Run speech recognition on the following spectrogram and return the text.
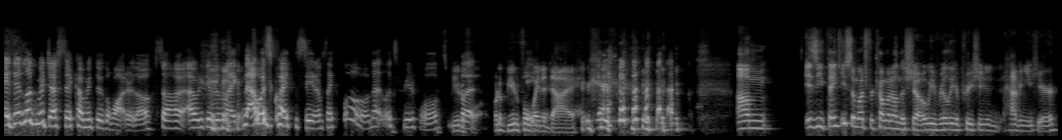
it did look majestic coming through the water, though. So I would give him like that was quite the scene. I was like, whoa, that looks beautiful. it's beautiful. what a beautiful way to die. Yeah. um, Izzy, thank you so much for coming on the show. We've really appreciated having you here.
